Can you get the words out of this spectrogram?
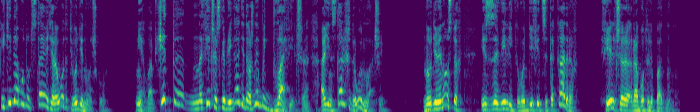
и тебя будут ставить работать в одиночку. Не, вообще-то на фельдшерской бригаде должны быть два фельдшера, один старший, другой младший. Но в 90-х из-за великого дефицита кадров фельдшеры работали по одному.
